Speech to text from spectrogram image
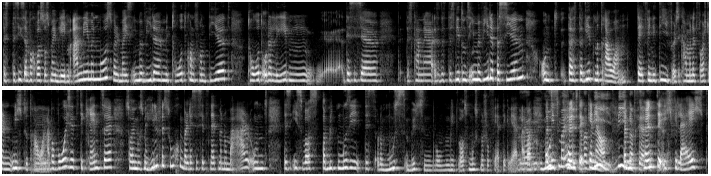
das, das ist einfach was, was man im Leben annehmen muss, weil man ist immer wieder mit Tod konfrontiert, Tod oder Leben, äh, das ist ja, das kann ja, also das, das wird uns immer wieder passieren und da, da wird man trauern, definitiv. Also kann man nicht vorstellen, nicht zu trauern. Aber wo ist jetzt die Grenze? So, ich muss mir Hilfe suchen, weil das ist jetzt nicht mehr normal und das ist was, damit muss ich das, oder muss, müssen, wo, mit was muss man schon fertig werden. Ja, aber damit ja nicht, könnte, aber genau, wie? Wie damit könnte ich vielleicht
